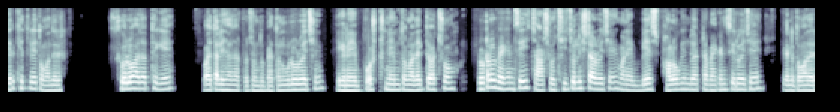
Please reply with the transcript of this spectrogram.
এর ক্ষেত্রে তোমাদের ষোলো হাজার থেকে পঁয়তাল্লিশ হাজার পর্যন্ত বেতনগুলো রয়েছে। এখানে পোস্ট নেম তোমরা দেখতে পাচ্ছ। টোটাল ভ্যাকেন্সি চারশো ছিচল্লিশটা রয়েছে মানে বেশ ভালো কিন্তু একটা ভ্যাকেন্সি রয়েছে। এখানে তোমাদের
